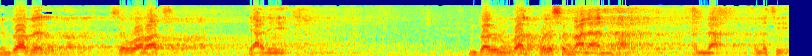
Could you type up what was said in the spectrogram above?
من باب الزوارات يعني من باب المبالغة وليس المعنى أنها أن التي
